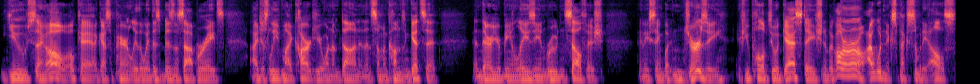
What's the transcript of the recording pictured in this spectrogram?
you saying, oh, okay, I guess apparently the way this business operates, I just leave my cart here when I'm done, and then someone comes and gets it, and there you're being lazy and rude and selfish. And he's saying, but in Jersey, if you pull up to a gas station and be like, oh no, no, no, I wouldn't expect somebody else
